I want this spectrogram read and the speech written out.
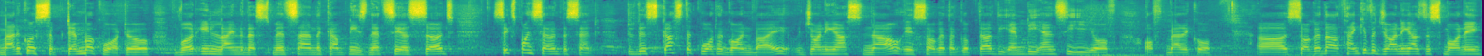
Marico's September quarter were in line with the estimates and the company's net sales surged 6.7%. To discuss the quarter gone by, joining us now is Saugata Gupta, the MD and CEO of, of Marico. Uh, Saugata, thank you for joining us this morning.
